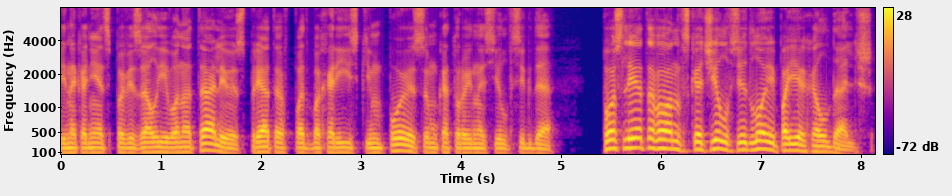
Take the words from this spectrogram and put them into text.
и, наконец, повязал его на талию, спрятав под бахарийским поясом, который носил всегда. После этого он вскочил в седло и поехал дальше.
